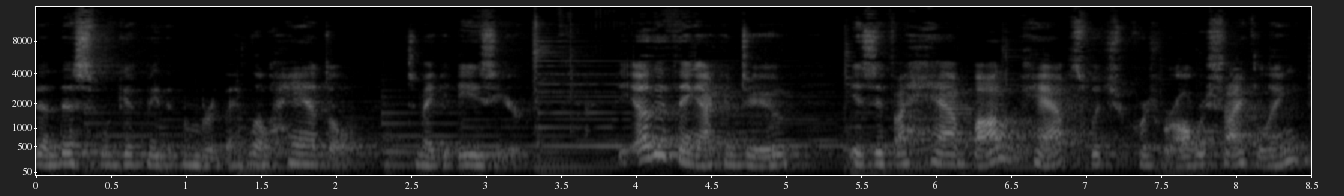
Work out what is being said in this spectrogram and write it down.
then this will give me, the, remember, the little handle to make it easier. The other thing I can do is if I have bottle caps, which of course we're all recycling,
